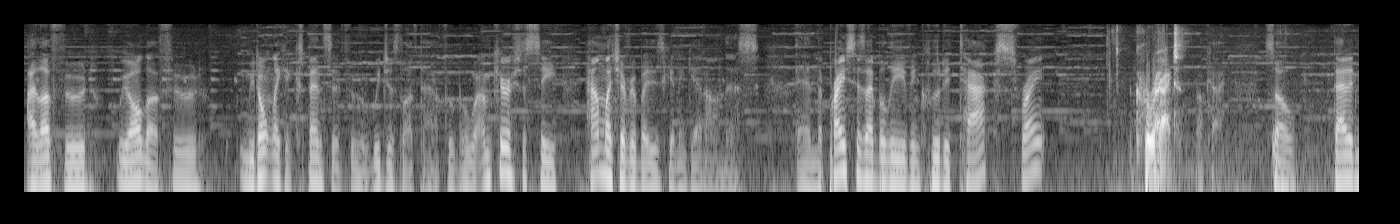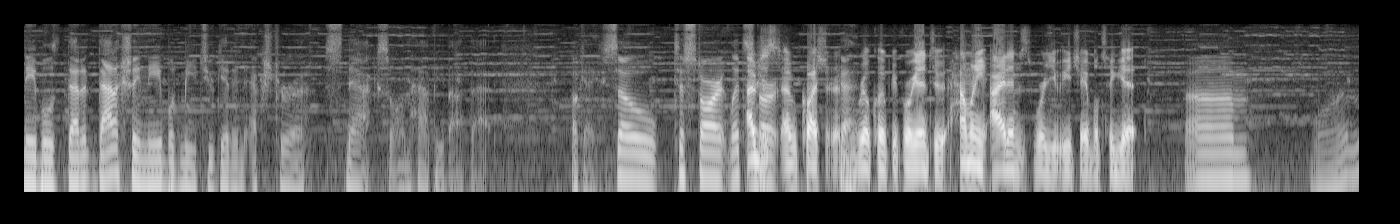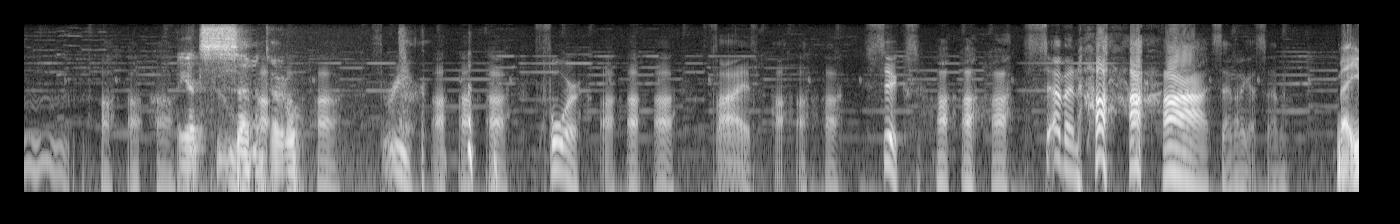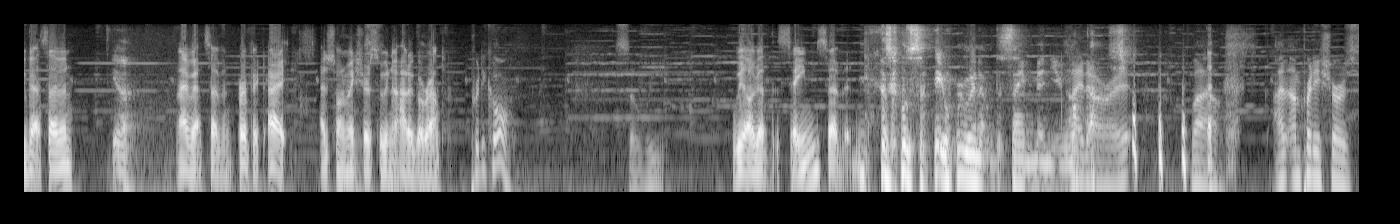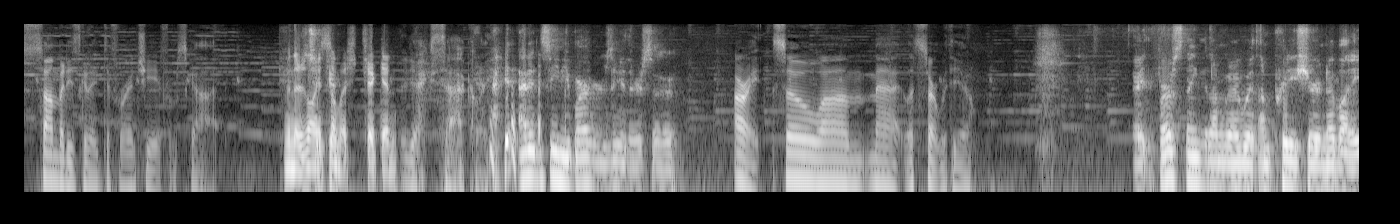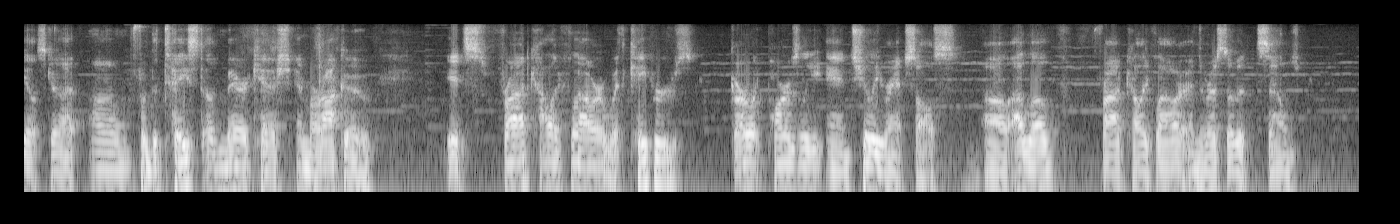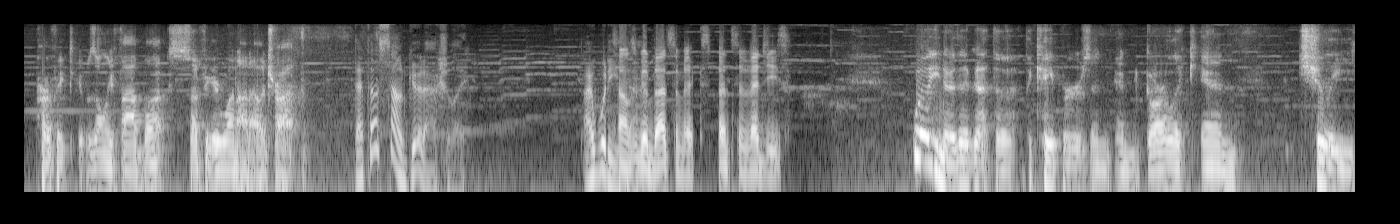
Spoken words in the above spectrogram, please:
I love food. We all love food. We don't like expensive food. We just love to have food. But I'm curious to see how much everybody's going to get on this. And the prices, I believe, included tax, right? Correct. Okay. So that enables that that actually enabled me to get an extra snack, so I'm happy about that. Okay, so to start, let's I start. just I have a question, real quick, before we get into it. How many items were you each able to get? Um, ah, ah, ah, I got seven total. Ah, three, ah, ah, ah, four, ah, ah, ah, five, ah, ah, ah, six, ah, ah, ah, seven, ha, ha, ha, seven. I got seven. Matt, you've got seven. Yeah. I've got seven. Perfect. All right. I just want to make sure so we know how to go around. Pretty cool. So We We all got the same seven. I was going to say we went up with the same menu. I know, right? wow. I'm, I'm pretty sure somebody's going to differentiate from Scott. I mean, there's only so much chicken. Yeah, exactly. I didn't see any burgers either, so. All right, so um, Matt, let's start with you. All right, the first thing that I'm going with, I'm pretty sure nobody else got. Um, from the taste of Marrakesh and Morocco, it's fried cauliflower with capers, garlic parsley, and chili ranch sauce. Uh, I love fried cauliflower, and the rest of it sounds perfect. It was only five bucks, so I figured why not? I would try it. That does sound good, actually. I would eat Sounds that. good, but that's some expensive veggies. Well, you know, they've got the, the capers and, and garlic and chili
